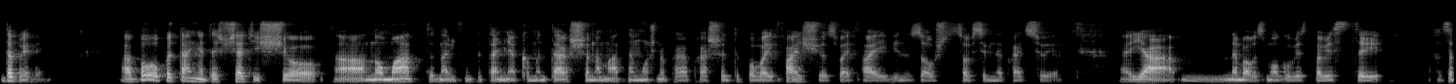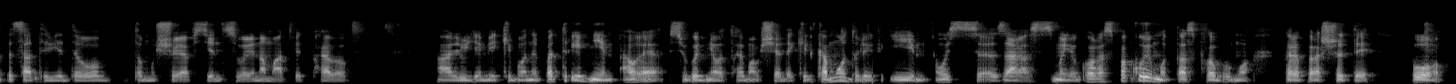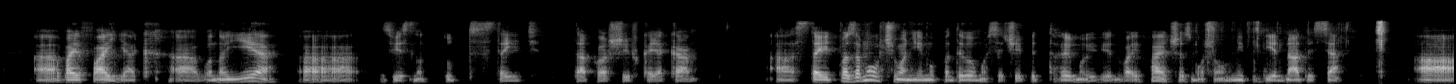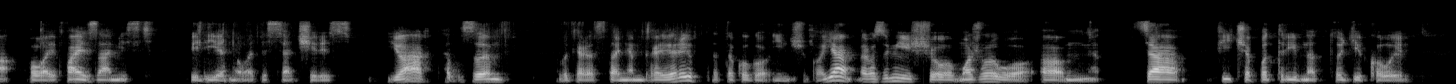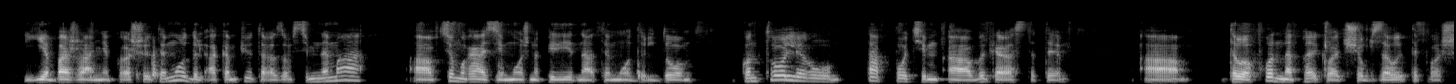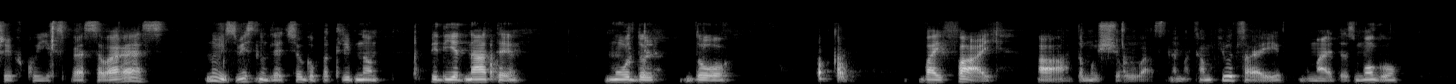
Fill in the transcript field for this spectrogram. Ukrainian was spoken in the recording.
Добрий день. Було питання десь в чаті, що а, Nomad, навіть не питання, а коментар, що Nomad не можна перепрошити по Wi-Fi, що з Wi-Fi він зовсім не працює. Е, Я не мав змогу відповісти, записати відео, тому що я всі свої Nomad відправив людям, яким вони потрібні, але сьогодні отримав ще декілька модулів, і ось е, зараз ми його розпакуємо та спробуємо перепрошити по Wi-Fi, як воно є. Звісно, тут стоїть та прошивка, яка стоїть по замовчуванню, і ми подивимося, чи підтримує він Wi-Fi, чи зможемо ми під'єднатися по Wi-Fi замість під'єднуватися через UART з використанням драйверів та такого іншого. Я розумію, що можливо ем, ця фіча потрібна тоді, коли є бажання прошити модуль, а комп'ютера зовсім нема. А в цьому разі можна під'єднати модуль до контролеру та потім а, використати а, телефон, наприклад, щоб залити прошивку Express LRS. Ну і звісно, для цього потрібно під'єднати модуль до Wi-Fi, а, тому що у вас нема комп'ютера і не маєте змогу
